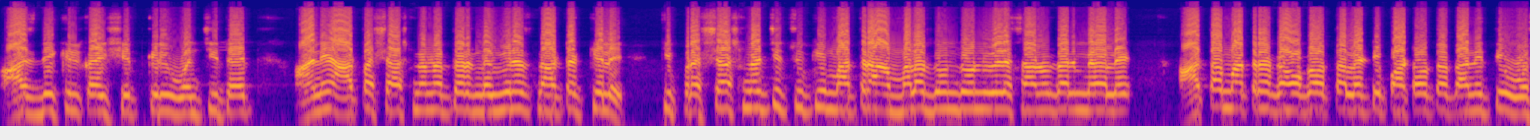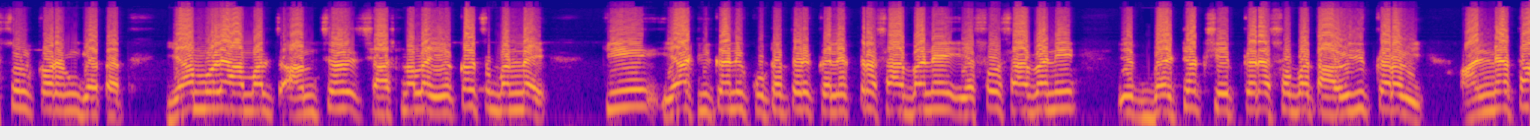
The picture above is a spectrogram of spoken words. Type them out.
आज देखील काही शेतकरी वंचित आहेत. आणि आता शासनानं तर नवीनच नाटक केले की प्रशासनाची चुकी मात्र आम्हाला दोन दोन वेळेस अनुदान मिळाले आता मात्र गावगाव तलाठी पाठवतात आणि ते वसूल करून घेतात. यामुळे आम्हाला आमचं शासनाला एकच म्हणणं आहे की या ठिकाणी कुठंतरी कलेक्टर साहेबांनी एसओ साहेबांनी एक बैठक शेतकऱ्यासोबत आयोजित करावी. अन्यथा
